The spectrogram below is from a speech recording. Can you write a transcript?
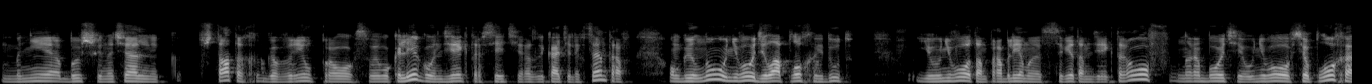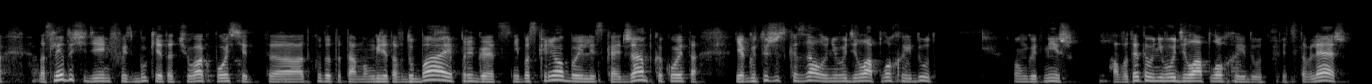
Мне бывший начальник в Штатах говорил про своего коллегу, он директор сети развлекательных центров. Он говорил, ну, у него дела плохо идут. И у него там проблемы с советом директоров на работе, у него все плохо. На следующий день в Фейсбуке этот чувак постит э, откуда-то там, он где-то в Дубае, прыгает с небоскреба или скайджамп какой-то. Я говорю, ты же сказал, у него дела плохо идут. Он говорит, Миш, а вот это у него дела плохо идут, представляешь?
